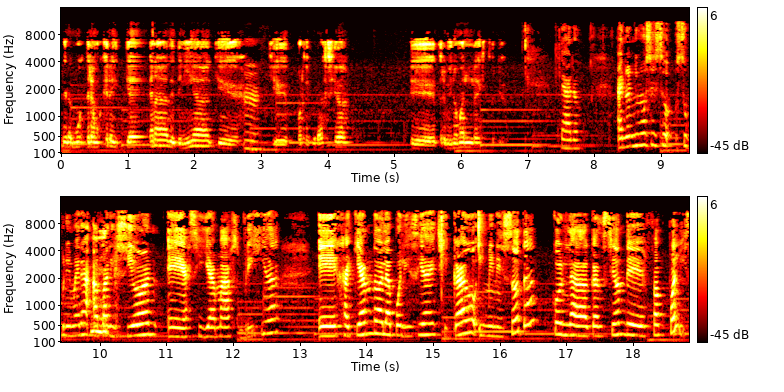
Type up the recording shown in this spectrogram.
de la, mujer haitiana detenida que, mm. que por desgracia eh, terminó mal la historia. Claro. Anonymous hizo su primera aparición eh, así ya más brígida, eh, hackeando a la policía de Chicago y Minnesota con la canción de Fuck Police.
